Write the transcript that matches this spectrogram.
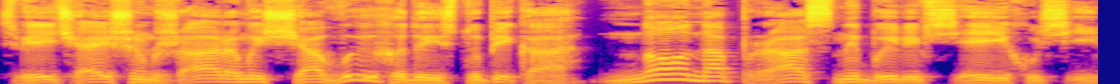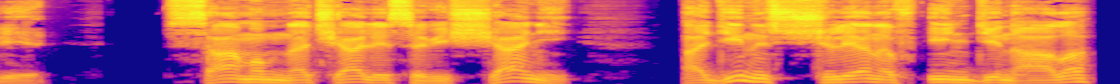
с величайшим жаром ища выхода из тупика, но напрасны были все их усилия. В самом начале совещаний один из членов Индинала,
